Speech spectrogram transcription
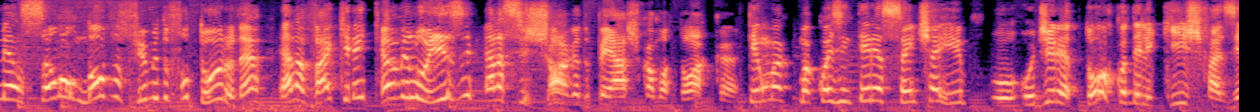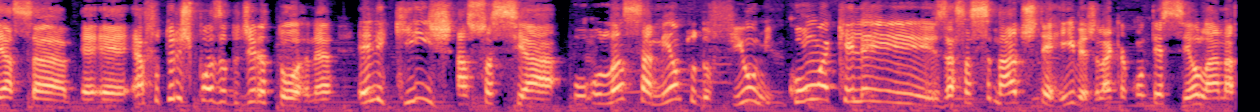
menção ao novo filme do futuro, né? Ela vai que nem Thelma e Louise, ela se joga do penhasco com a motoca. Tem uma, uma coisa interessante aí. O, o diretor, quando ele quis fazer essa. É, é- é a futura esposa do diretor, né? Ele quis associar o, o lançamento do filme com aqueles assassinatos terríveis lá que aconteceu lá na-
